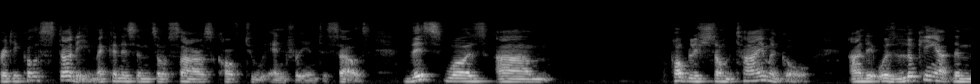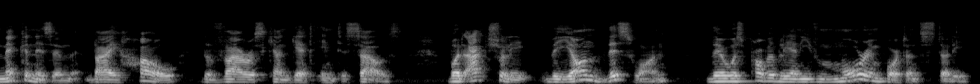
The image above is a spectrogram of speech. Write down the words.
critical study, Mechanisms of SARS-CoV-2 Entry into Cells. This was um, published some time ago, and it was looking at the mechanism by how the virus can get into cells. But actually, beyond this one, there was probably an even more important study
